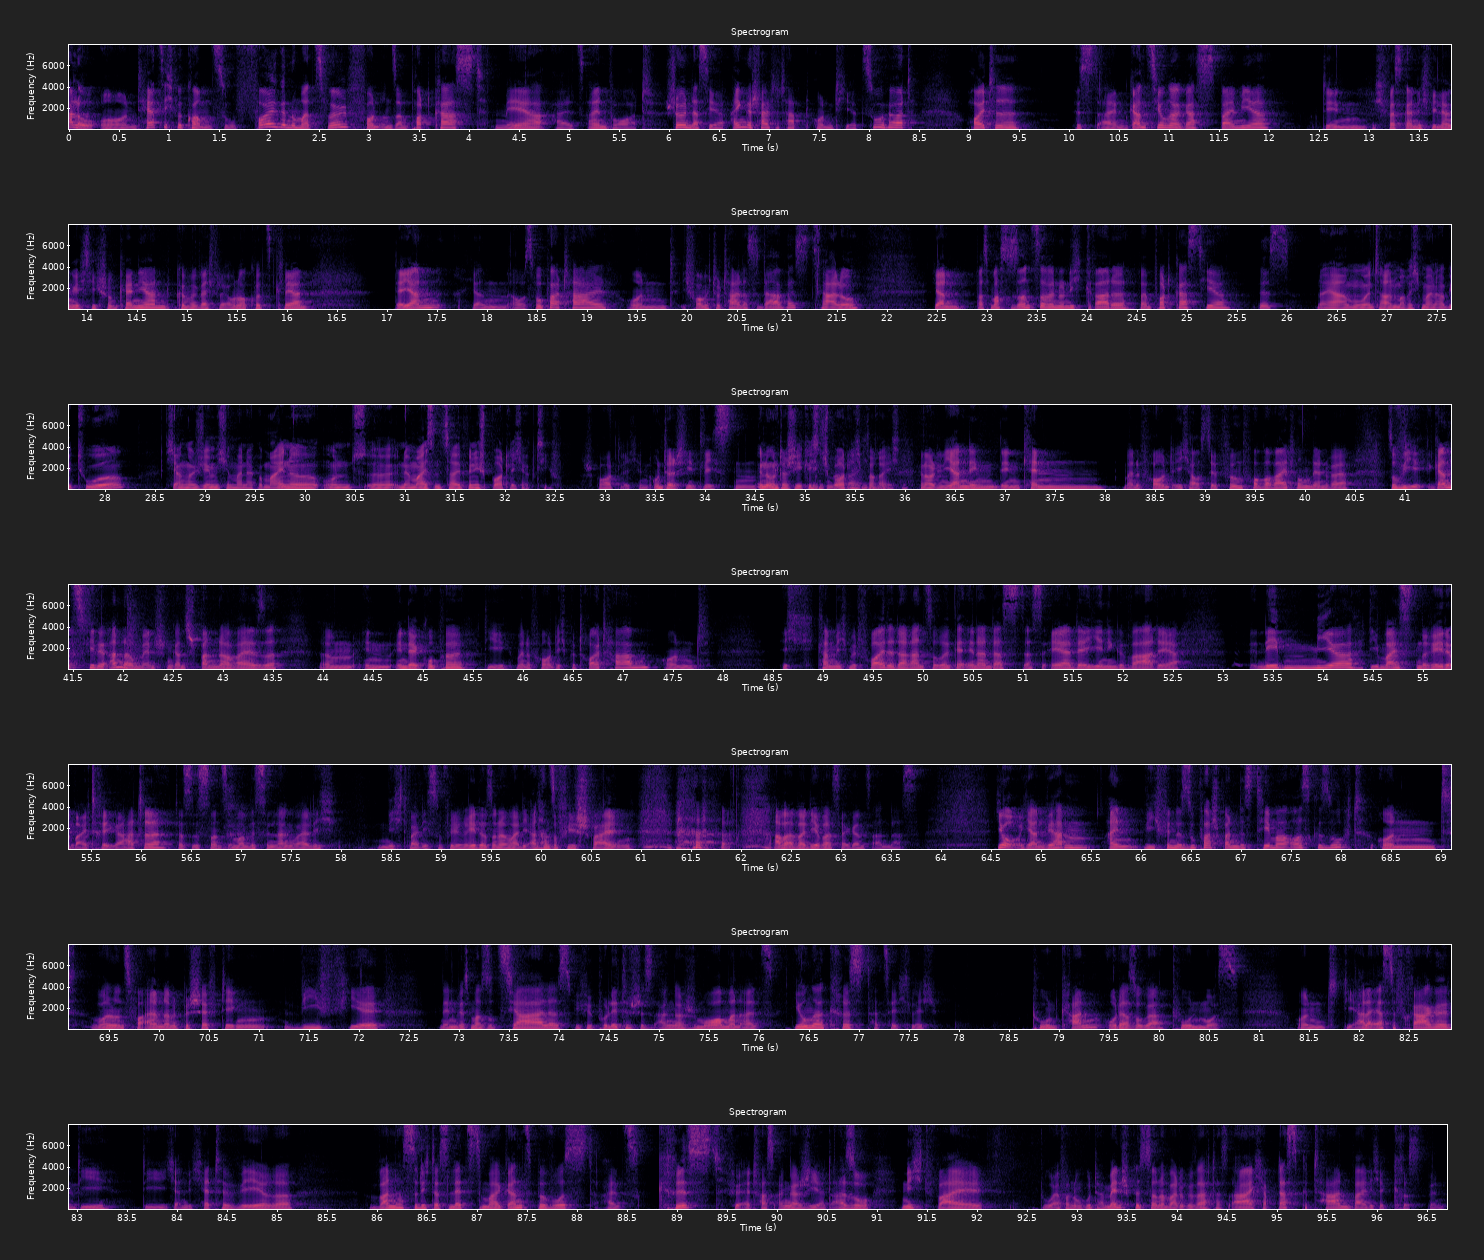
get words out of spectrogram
Hallo und herzlich willkommen zu Folge Nummer 12 von unserem Podcast Mehr als ein Wort. Schön, dass ihr eingeschaltet habt und hier zuhört. Heute ist ein ganz junger Gast bei mir, den ich weiß gar nicht, wie lange ich dich schon kenne, Jan. Können wir gleich vielleicht auch noch kurz klären. Der Jan, Jan aus Wuppertal und ich freue mich total, dass du da bist. Hallo. Jan, was machst du sonst so, wenn du nicht gerade beim Podcast hier bist? Naja, momentan mache ich mein Abitur ich engagiere mich in meiner Gemeinde und äh, in der meisten Zeit bin ich sportlich aktiv. Sportlich, in unterschiedlichsten. In unterschiedlichsten sportlichen Bereichen. Bereichen. Genau, den Jan, den, den kennen meine Frau und ich aus der Firmenvorbereitung, denn wir, so wie ganz viele andere Menschen, ganz spannenderweise, ähm, in, in der Gruppe, die meine Frau und ich betreut haben. Und ich kann mich mit Freude daran zurückerinnern, dass, dass er derjenige war, der neben mir die meisten Redebeiträge hatte. Das ist sonst immer ein bisschen langweilig, nicht, weil ich so viel rede, sondern weil die anderen so viel schweigen. Aber bei dir war es ja ganz anders. Jo, Jan, wir haben ein, wie ich finde, super spannendes Thema ausgesucht und wollen uns vor allem damit beschäftigen, wie viel, nennen wir es mal soziales, wie viel politisches Engagement man als junger Christ tatsächlich tun kann oder sogar tun muss. Und die allererste Frage, die, die ich an dich hätte, wäre, Wann hast du dich das letzte Mal ganz bewusst als Christ für etwas engagiert? Also nicht, weil du einfach nur ein guter Mensch bist, sondern weil du gesagt hast, ah, ich habe das getan, weil ich ein Christ bin.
